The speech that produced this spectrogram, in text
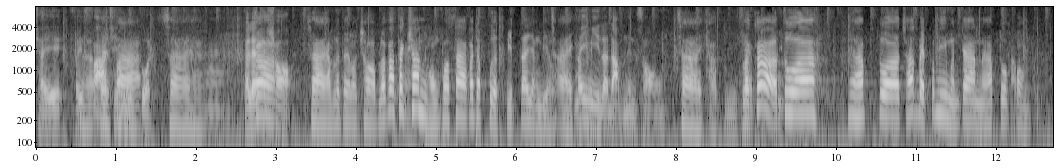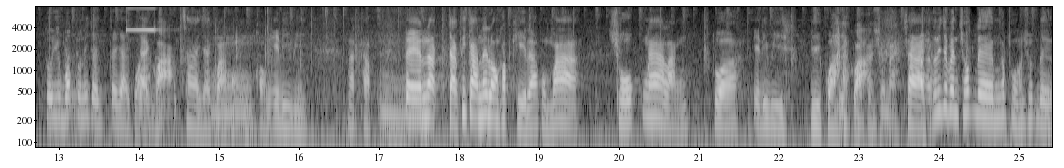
ใช้ไฟฟ้าใช้นิ้วกดใช่ฮะอ่าก็แล้วแต่ชอบใช่ครับแล้วแต่เราชอบ แล้วก็ t ท c ชั่นของฟอร์ซ่าก็จะเปิดปิดได้อย่างเดียวใช่ครับไม่มีระดับ1ใช่ครับมีแค่แล้วก็เปิดปิดตัวนะครับตัวชาร์จแบตก็มีเหมือนกันนะครับ ตัวกล่องตัวยูบ็อกตัวนี้จะจะใหญ่กว่าใหญ่กว่าใช่ใหญ่กว่าของอืมของ ADV นะครับอืมแต่หลักจากที่การได้ลองขับขี่แล้วผมว่าโชคหน้าหลังตัว ADV ดีกว่า2ดีกว่าครับผมใช่ไหมใช่ครับตัวนี้จะเป็นโชคเดิมครับผมโชคเดิม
